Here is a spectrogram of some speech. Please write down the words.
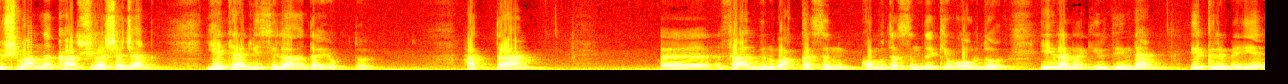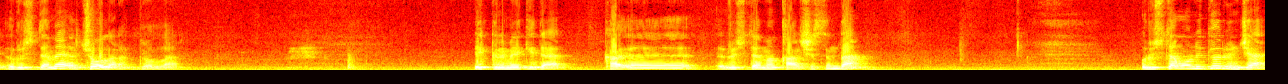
düşmanla karşılaşacak yeterli silahı da yoktu. Hatta e, Sa'd bin Vakkas'ın komutasındaki ordu İran'a girdiğinde İkrime'yi Rüstem'e elçi olarak yollar. İkrime gider ka, e, Rüstem'in karşısında Rüstem onu görünce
